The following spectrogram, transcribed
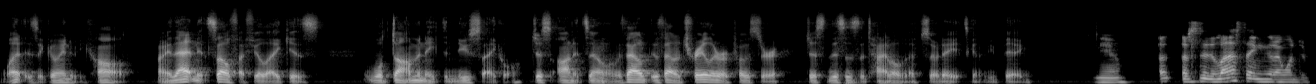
What is it going to be called? I mean, that in itself, I feel like is will dominate the news cycle just on its own without without a trailer or poster. Just this is the title of episode eight. It's going to be big. Yeah. Uh, the last thing that I wanted to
